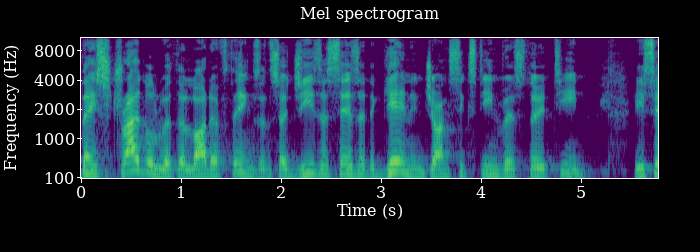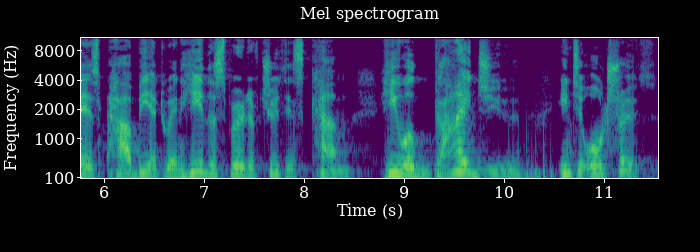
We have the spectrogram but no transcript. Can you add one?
they struggled with a lot of things. And so Jesus says it again in John 16, verse 13. He says, Howbeit, when he, the Spirit of truth, is come, he will guide you into all truth.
